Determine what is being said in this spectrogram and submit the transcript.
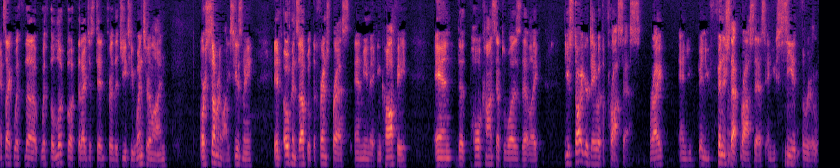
It's like with the with the lookbook that I just did for the GT Winter line or Summer line, excuse me. It opens up with the French press and me making coffee, and the whole concept was that like you start your day with a process, right? And you and you finish that process and you see it through.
